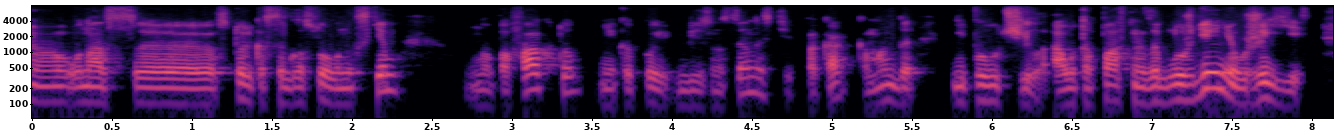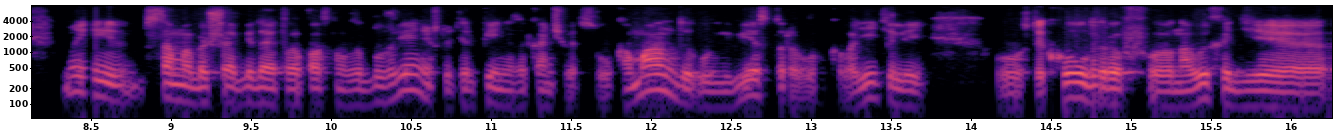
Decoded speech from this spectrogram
У нас столько согласованных схем, но по факту никакой бизнес-ценности пока команда не получила. А вот опасное заблуждение уже есть. Ну и самая большая беда этого опасного заблуждения, что терпение заканчивается у команды, у инвесторов, у руководителей, у стейкхолдеров. На выходе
